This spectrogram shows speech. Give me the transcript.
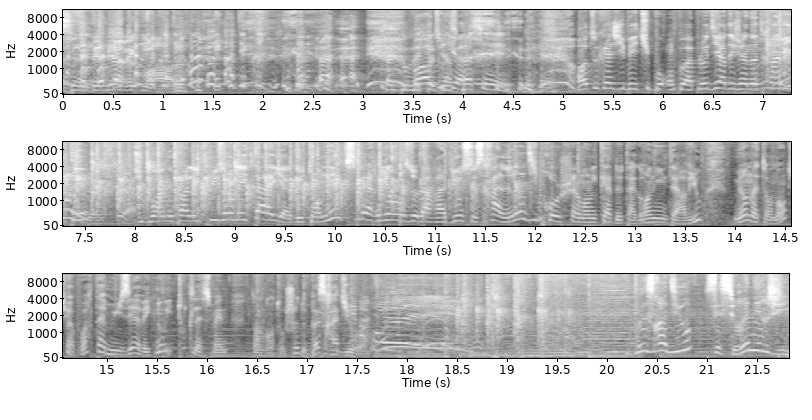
c'était mieux avec moi. ça ne pouvait Bon, en tout bien cas- se passer. En tout cas, JB, tu pour- on peut applaudir déjà notre invité. tu pourras nous parler plus en détail de ton expérience de la radio. Ce sera lundi prochain dans le cadre de ta grande interview. Mais en attendant, tu vas pouvoir t'amuser avec nous et toute la semaine dans le grand talk show de Buzz Radio. Buzz Radio, c'est sur Énergie.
